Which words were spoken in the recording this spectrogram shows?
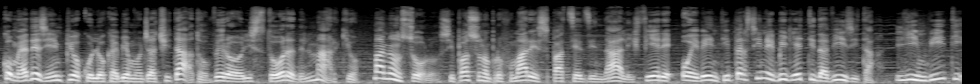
come ad esempio quello che abbiamo già citato, ovvero gli store del marchio. Ma non solo, si possono profumare spazi aziendali, fiere o eventi, persino i biglietti da visita, gli inviti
